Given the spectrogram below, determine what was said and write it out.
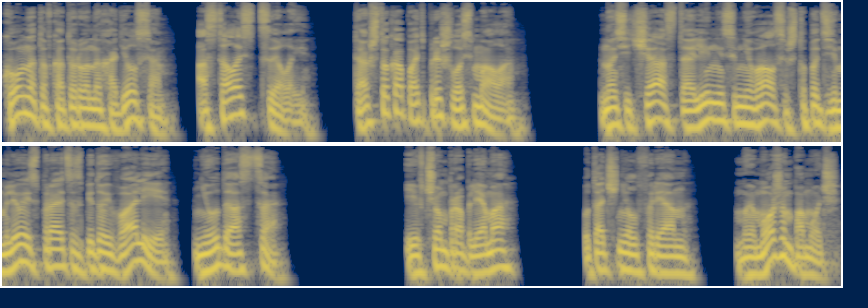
Комната, в которой он находился, осталась целой, так что копать пришлось мало. Но сейчас Талин не сомневался, что под землей справиться с бедой Валии не удастся. «И в чем проблема?» — уточнил Фариан. «Мы можем помочь?»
